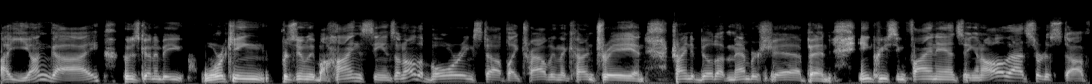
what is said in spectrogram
a young guy who's going to be working, presumably behind the scenes on all the boring stuff like traveling the country and trying to build up membership and increasing financing and all that sort of stuff.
